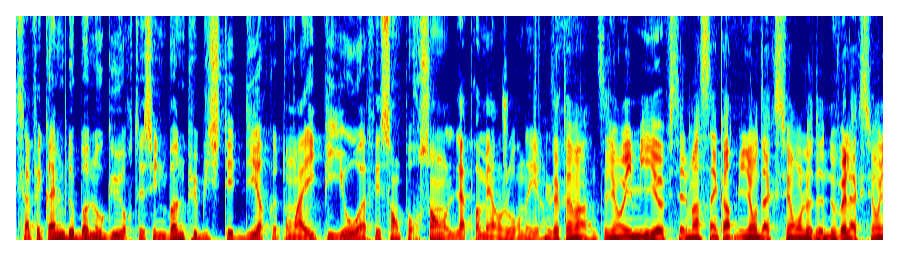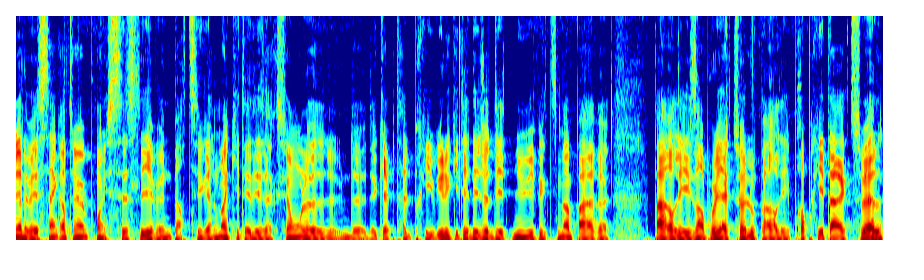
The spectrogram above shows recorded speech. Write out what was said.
ça fait quand même de bon augure. C'est une bonne publicité de dire que ton IPO a fait 100% la première journée. Exactement. ils ont émis officiellement 50 millions d'actions, de nouvelles actions. Il y en avait 51,6. Il y avait une partie également qui était des actions de, capital privé qui étaient déjà détenues effectivement par, par les employés actuels ou par les propriétaires actuels.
